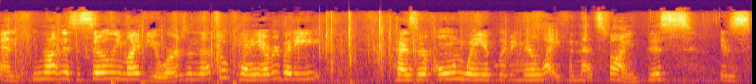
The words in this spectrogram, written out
and not necessarily my viewers, and that's okay. Everybody has their own way of living their life, and that's fine. This is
